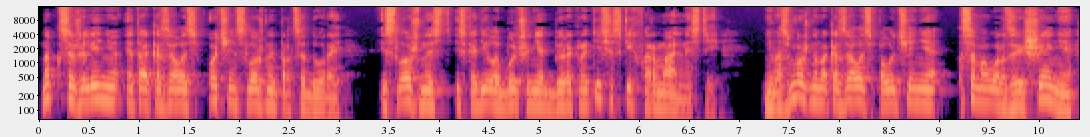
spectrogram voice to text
Но, к сожалению, это оказалось очень сложной процедурой, и сложность исходила больше не от бюрократических формальностей. Невозможным оказалось получение самого разрешения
